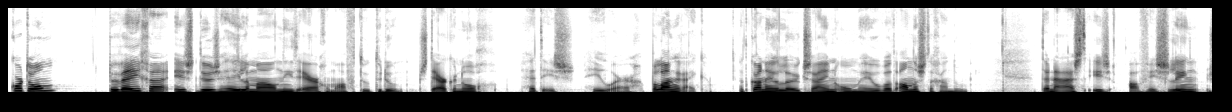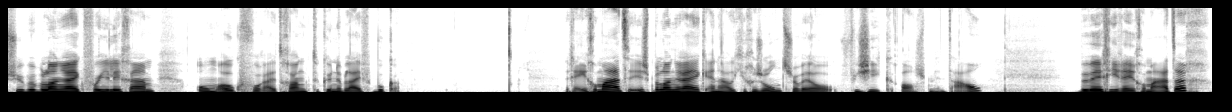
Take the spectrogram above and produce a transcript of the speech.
Kortom, bewegen is dus helemaal niet erg om af en toe te doen. Sterker nog, het is heel erg belangrijk. Het kan heel leuk zijn om heel wat anders te gaan doen. Daarnaast is afwisseling super belangrijk voor je lichaam om ook vooruitgang te kunnen blijven boeken. Regelmaat is belangrijk en houdt je gezond, zowel fysiek als mentaal. Beweeg je regelmatig,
